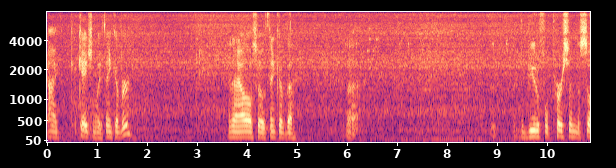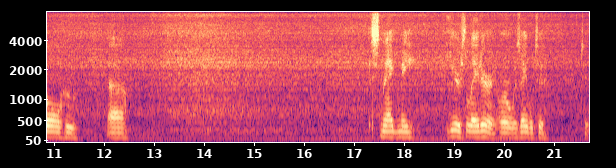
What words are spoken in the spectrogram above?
I occasionally think of her. And I also think of the, the, the beautiful person, the soul who uh, snagged me years later or was able to to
